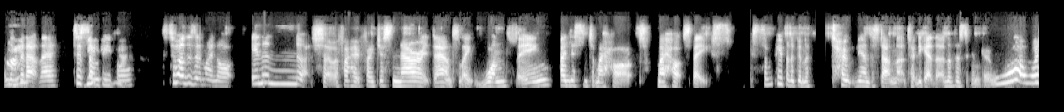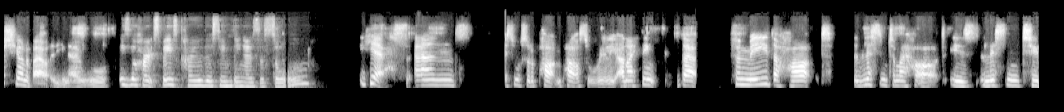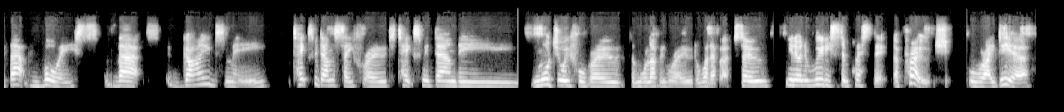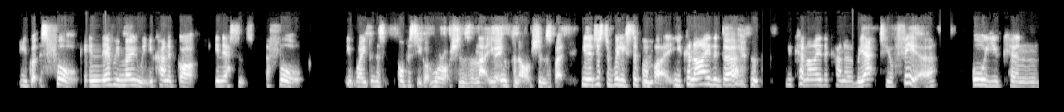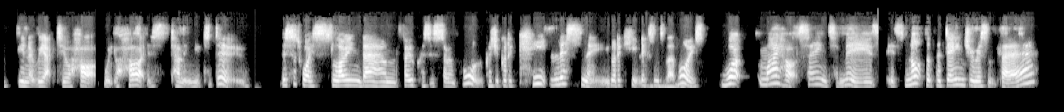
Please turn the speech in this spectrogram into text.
little bit mm-hmm. out there to some yeah. people to others it might not in a nutshell if i if i just narrow it down to like one thing i listen to my heart my heart space some people are going to totally understand that, totally get that, and others are going to go, "What? was she on about?" You know. Or, Is the heart space kind of the same thing as the soul? yes, and it's all sort of part and parcel, really. And I think that for me, the heart, listen to my heart, is listen to that voice that guides me, takes me down the safe road, takes me down the more joyful road, the more loving road, or whatever. So, you know, in a really simplistic approach or idea, you've got this fork. In every moment, you kind of got, in essence, a fork well, there's obviously got more options than that. You've infinite options, but you know, just to really simplify it, you can either go, you can either kind of react to your fear, or you can, you know, react to your heart, what your heart is telling you to do. This is why slowing down focus is so important because you've got to keep listening. You've got to keep listening to that voice. What my heart's saying to me is it's not that the danger isn't there,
